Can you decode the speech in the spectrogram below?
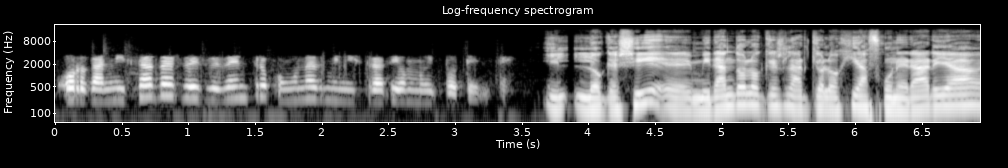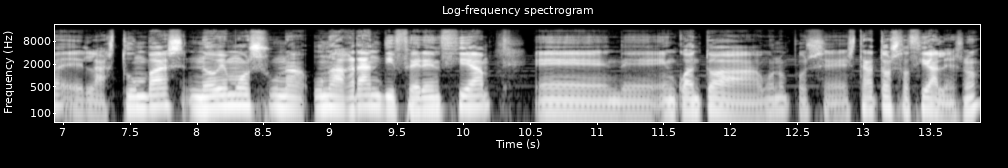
organizadas desde dentro con una administración muy potente. Y lo que sí, eh, mirando lo que es la arqueología funeraria, eh, las tumbas, no vemos una, una gran diferencia eh, en cuanto a bueno, pues, estratos sociales, ¿no?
